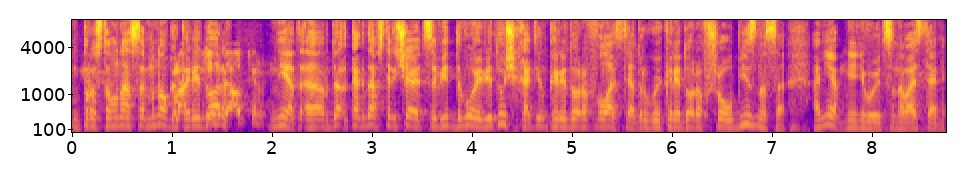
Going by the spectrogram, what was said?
э, просто у нас много Максим коридоров. Галкин. Нет, э, да, когда встречаются вид- двое ведущих, один коридоров власти, а другой коридоров шоу-бизнеса, они обмениваются новостями.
